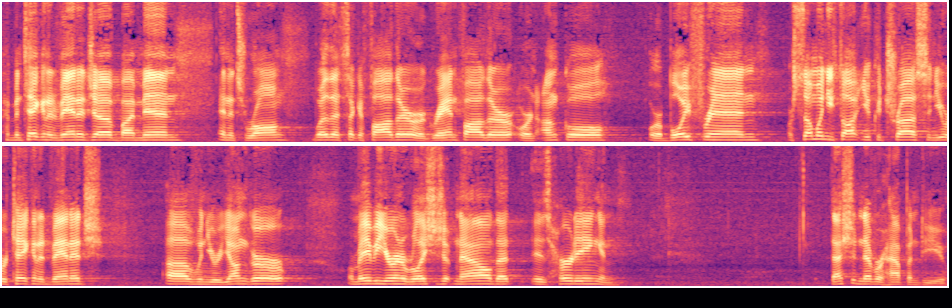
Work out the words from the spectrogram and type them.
have been taken advantage of by men, and it's wrong, whether it's like a father or a grandfather or an uncle or a boyfriend or someone you thought you could trust and you were taken advantage of when you were younger, or maybe you're in a relationship now that is hurting and that should never happen to you.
